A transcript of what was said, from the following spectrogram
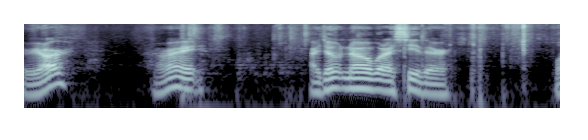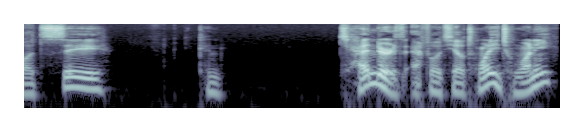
There we are. All right. I don't know what I see there. Let's see. Contenders FOTL 2020?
